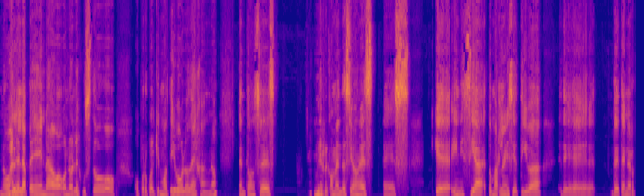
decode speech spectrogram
no vale la pena o, no les gustó o por cualquier motivo lo dejan, ¿no? Entonces, mi recomendación es, es iniciar, tomar la iniciativa de, tener,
